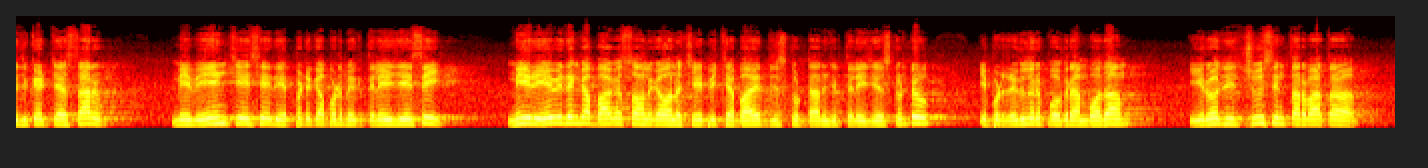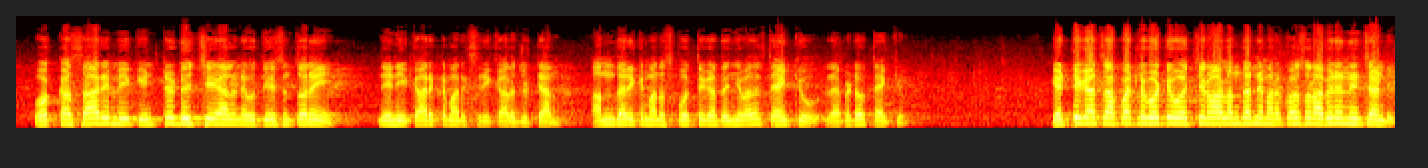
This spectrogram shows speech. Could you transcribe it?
ఎడ్యుకేట్ చేస్తారు. మేము ఏం చేసేది ఎప్పటికప్పుడు మీకు తెలియజేసి మీరు ఏ విధంగా భాగస్వాములుగా కావాలో చేపించే బాధ్యత తీసుకుంటారని చెప్పి తెలియజేసుకుంటూ ఇప్పుడు రెగ్యులర్ ప్రోగ్రాం పోదాం. ఈరోజు చూసిన తర్వాత ఒక్కసారి మీకు ఇంట్రడ్యూస్ చేయాలనే ఉద్దేశంతోనే నేను ఈ కార్యక్రమానికి శ్రీకారం చుట్టాను. అందరికీ మనస్ఫూర్తిగా ధన్యవాదాలు. Thank you Rapido thank you గట్టిగా చప్పట్లు కొట్టి వచ్చిన వాళ్ళందరినీ మన కోసం అభినందించండి.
